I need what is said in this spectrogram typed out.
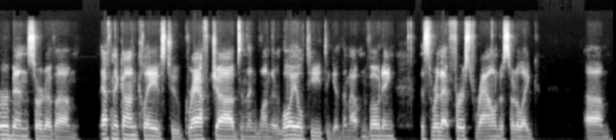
urban sort of um, ethnic enclaves to graft jobs and then won their loyalty to get them out and voting this is where that first round was sort of like um,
